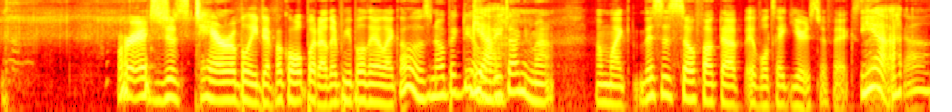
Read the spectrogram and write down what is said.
or it's just terribly difficult, but other people they're like, "Oh, it's no big deal. What are you talking about?" I'm like, "This is so fucked up. It will take years to fix." They're Yeah. like, "Ah."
